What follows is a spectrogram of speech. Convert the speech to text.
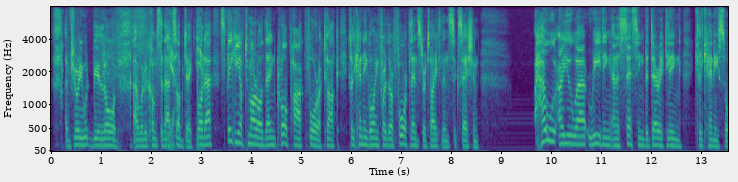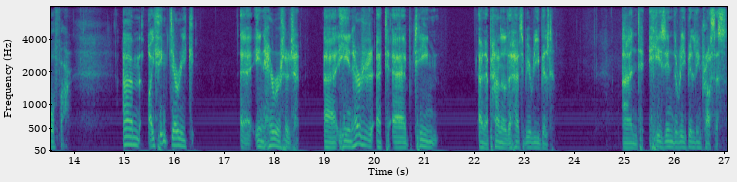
I'm sure he wouldn't be alone uh, when it comes to that Yeah, subject. But yeah. uh, speaking of tomorrow, then Croke Park, four o'clock. Kilkenny going for their fourth Leinster title in succession. How are you uh, reading and assessing the Derek Lyng Kilkenny so far? Um, I think Derek uh, inherited. Uh, he inherited a, t- a team and a panel that had to be rebuilt, and he's in the rebuilding process.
